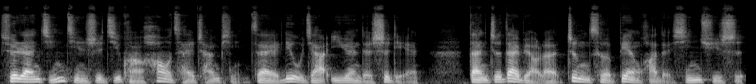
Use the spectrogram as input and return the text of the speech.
虽然仅仅是几款耗材产品在六家医院的试点，但这代表了政策变化的新趋势。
